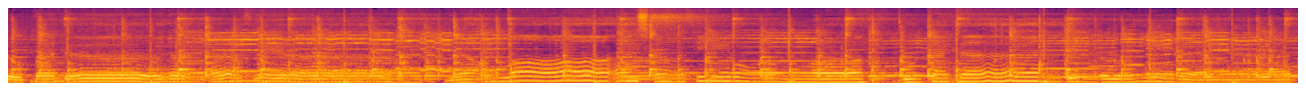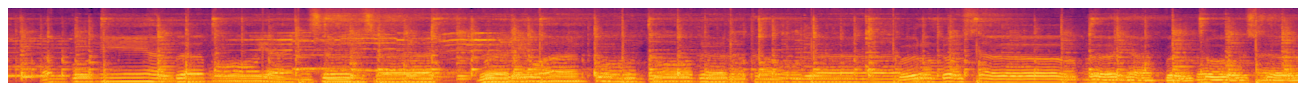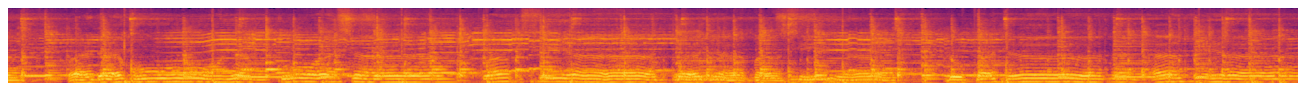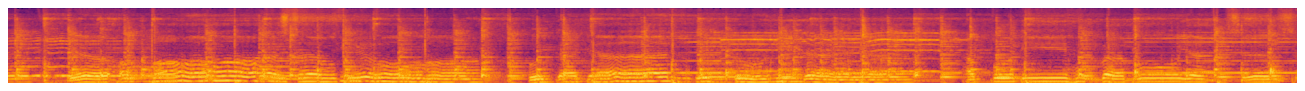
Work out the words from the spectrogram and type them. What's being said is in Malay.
lupa dengan akhirat Ya Allah astaghfirullah. Bukakan pintu hidayat Ampuni hambamu yang sesat. Beri waktu untuk bertawar Berdosa Ampuni hamba-Mu yang sesat.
